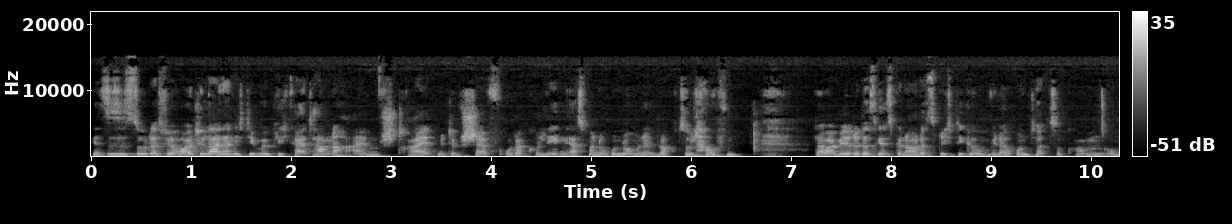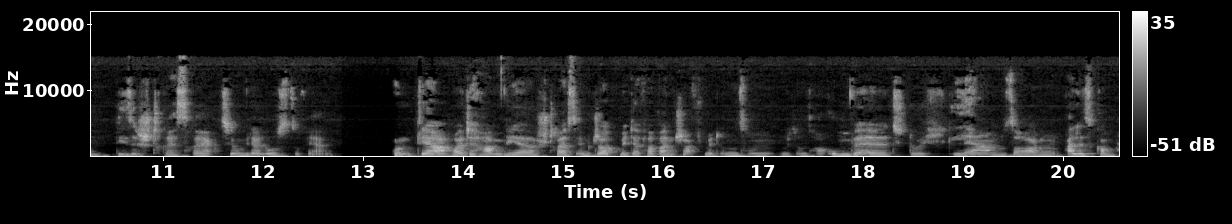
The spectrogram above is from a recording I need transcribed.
Jetzt ist es so, dass wir heute leider nicht die Möglichkeit haben, nach einem Streit mit dem Chef oder Kollegen erstmal eine Runde um den Block zu laufen. Dabei wäre das jetzt genau das Richtige, um wieder runterzukommen, um diese Stressreaktion wieder loszuwerden. Und ja, heute haben wir Stress im Job, mit der Verwandtschaft, mit unserem, mit unserer Umwelt, durch Lärm, Sorgen. Alles kommt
